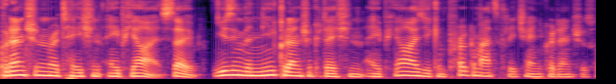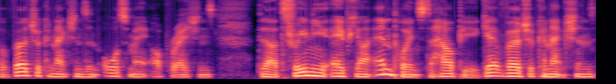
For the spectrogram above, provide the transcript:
Credential rotation APIs. So using the new credential rotation APIs, you can programmatically change credentials for virtual connections and automate operations. There are three new API endpoints to help you get virtual connections,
